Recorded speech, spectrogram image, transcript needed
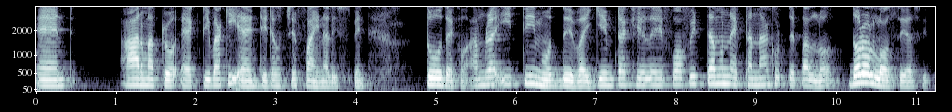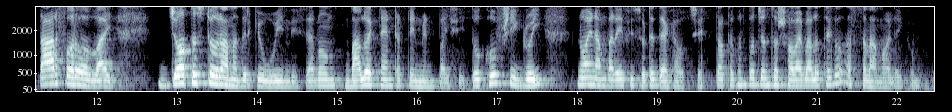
অ্যান্ড আর মাত্র একটি বাকি অ্যান্ড এটা হচ্ছে ফাইনাল স্পিন তো দেখো, আমরা ইতিমধ্যে, ভাই গেমটা খেলে প্রফিট তেমন একটা না করতে পারল ধরো লসে আছি। তারপরও, ভাই, যথেষ্ট ওরা আমাদেরকে উইন দিছে এবং ভালো একটা এন্টারটেনমেন্ট পাইছি। তো খুব শীঘ্রই নয় নাম্বার এপিসোডে দেখা হচ্ছে। ততক্ষণ পর্যন্ত সবাই ভালো থেকো। আসসালামু আলাইকুম।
